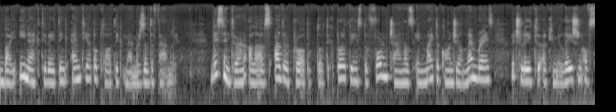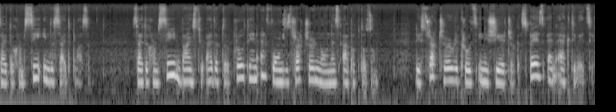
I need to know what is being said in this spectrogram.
by inactivating anti-apoptotic members of the family. This in turn allows other pro-apoptotic proteins to form channels in mitochondrial membranes which lead to accumulation of cytochrome C in the cytoplasm. Cytochrome C binds to adaptor protein and forms a structure known as apoptosome. This structure recruits initiator caspase and activates it,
